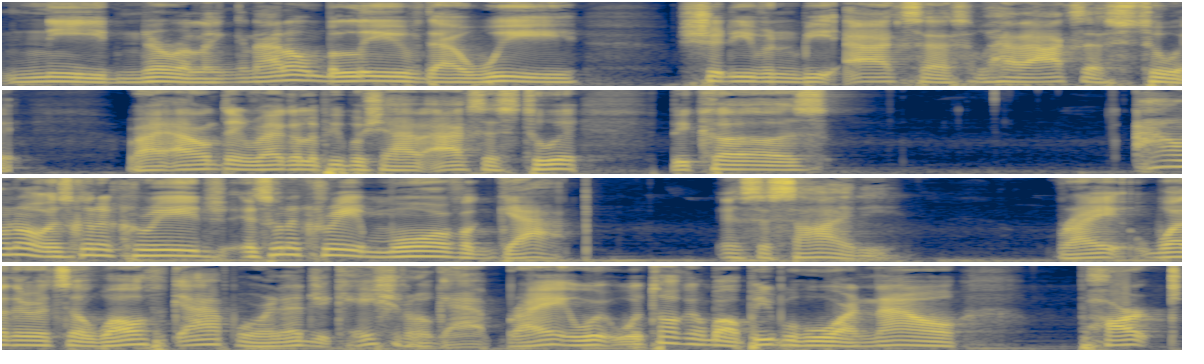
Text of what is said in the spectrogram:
need Neuralink, and I don't believe that we should even be access have access to it, right? I don't think regular people should have access to it because I don't know. It's gonna create it's gonna create more of a gap in society, right? Whether it's a wealth gap or an educational gap, right? We're, we're talking about people who are now part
